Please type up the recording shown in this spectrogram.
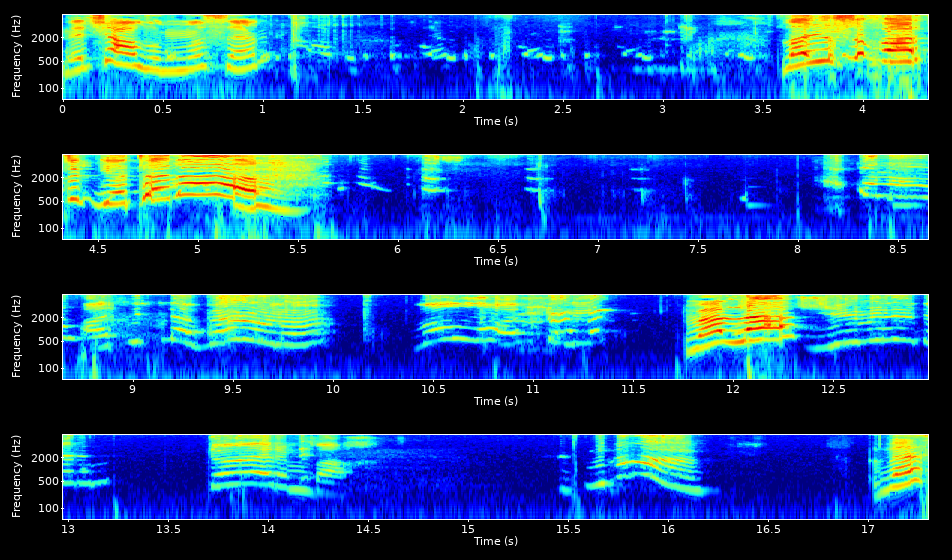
Ne çaldın lan sen? La Yusuf artık yeter ha. Ana Atilla ver onu. Vallahi Ver la. yemin ederim döverim bak. Bu da mı? Ver.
